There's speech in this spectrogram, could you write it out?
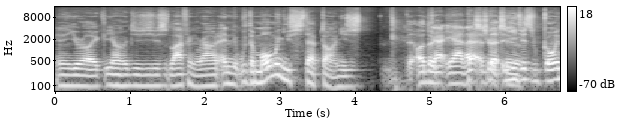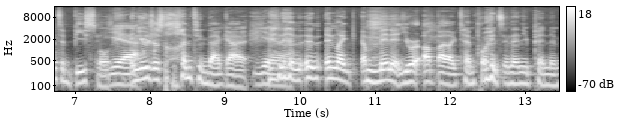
and you were like you know you just laughing around and the moment you stepped on you just other That- yeah, that's true, You too. just go into beast mode Yeah. and you're just hunting that guy Yeah. and then in, in like a minute you were up by like ten points and then you pinned him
